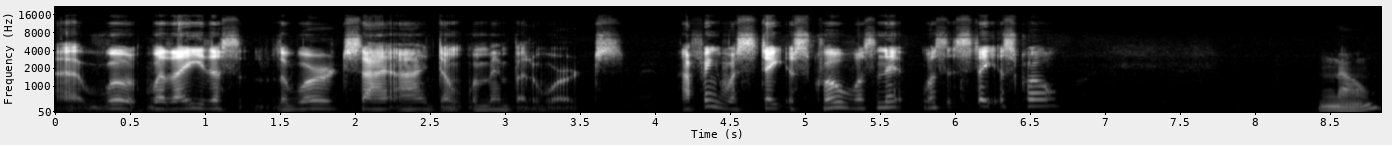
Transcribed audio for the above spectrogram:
Uh, were, were they the, the words? I, I don't remember the words. I think it was status quo, wasn't it? Was it status quo? No.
